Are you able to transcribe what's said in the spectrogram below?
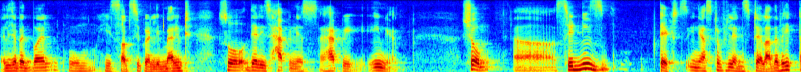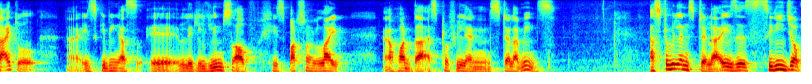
Elizabeth Boyle whom he subsequently married so there is happiness a happy union so uh, Sidney's texts in Astrophil and Stella the very title uh, is giving us a little glimpse of his personal life uh, what the Astrophil and Stella means Astrophil and Stella is a series of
